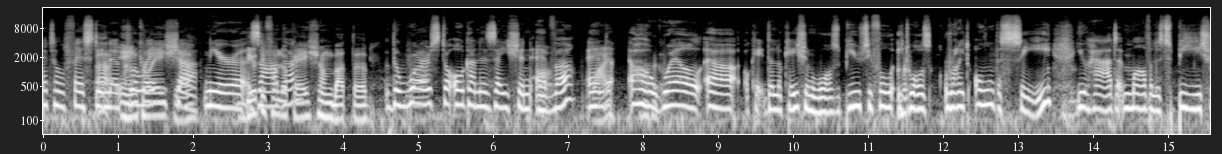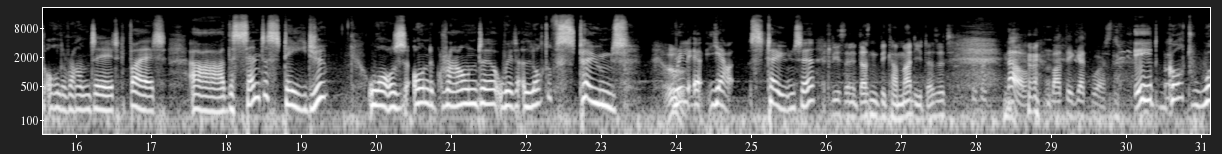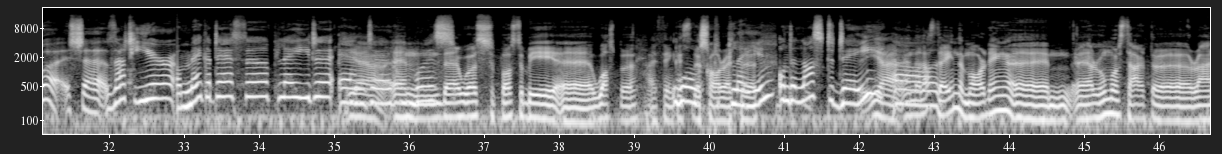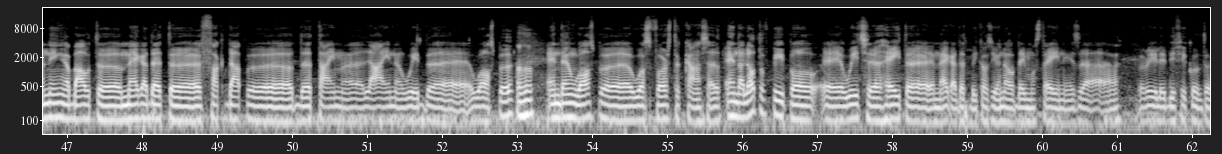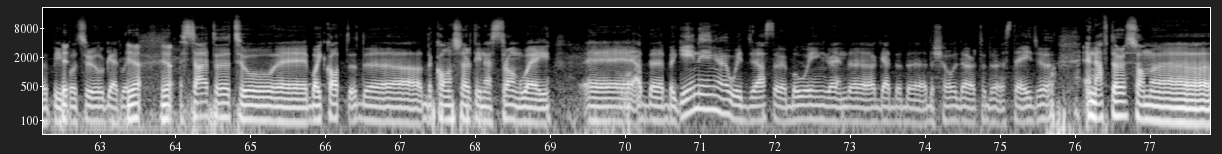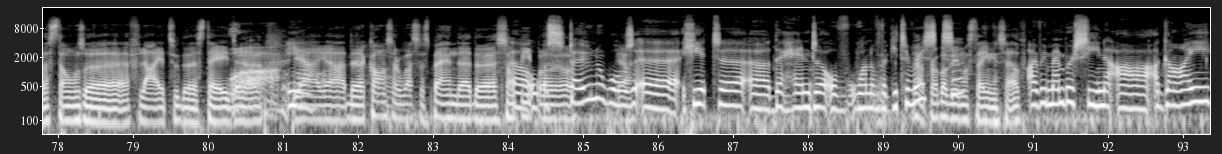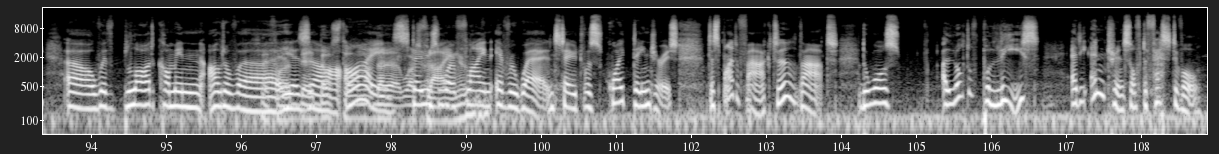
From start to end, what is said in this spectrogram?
metal fest in, Ah, uh, in Croatia, Croatia. near uh, Beautiful Zadar. location, but uh, The worst organization ever. And Why? Oh well, uh, okay, the location was beautiful. It Uh-huh. was right on the sea. Mm-hmm. You had a marvelous beach all around it, but uh, the center stage was on the ground uh, with a lot of stones. Ooh. Really, uh, yeah, stones. uh, At least then it doesn't become muddy, does it? no, but it gets worse. It got worse. Uh, that year, Megadeth uh, played, uh, and, yeah, uh, and was there was supposed to be uh, Wasp, uh, I think is the Wasp correct. uh, playing on the last day. yeah, and the last uh, day in the morning, um, a rumor start uh, running about uh, Megadeth uh, fucked up uh, the timeline with uh, Wasp, Uh-huh. and then Wasp uh, was forced to cancel. And a lot of people uh, which uh, hate uh, Megadeth because you know Dave Mustaine is uh, really difficult people to get with Yeah, yeah. start to uh, boycott the the concert in a strong way. Uh, at the beginning, we just uh, booing and uh, get the, the, the shoulder to the stage, uh, and after some uh, stones uh, fly to the stage. Uh, yeah, yeah. The concert was suspended. Uh, some uh, people. stone was uh, hit uh, uh, the hand of one of the yeah, guitarists. probably Mustaine himself. I remember seeing uh, a guy uh, with blood coming out of uh, his the- those uh, stones eye. that were Stones were flying. Everywhere. And so it was quite dangerous, despite the fact that there was a lot of police at the entrance of the festival.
